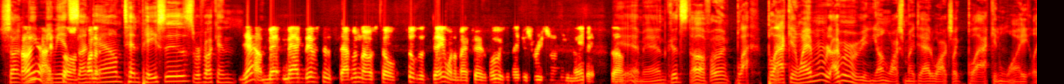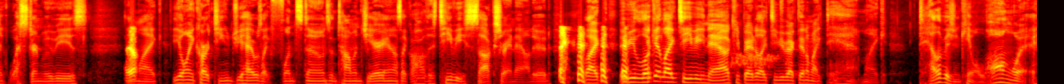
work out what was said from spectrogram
Sun, Oh, yeah, meet I me at one of- sundown, ten paces. We're fucking yeah. Ma- Magnificent Seven. That was still still this day one of my favorite movies, and they just recently made it. So yeah, man, good stuff. I think black, black and white. I remember, I remember being young, watching my dad watch like black and white, like western movies. Yep. And like the only cartoons you had was like Flintstones and Tom and Jerry, and I was like, oh, this TV sucks right now, dude. like if you look at like TV now compared to like TV back then, I'm like, damn, like television came a long way.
